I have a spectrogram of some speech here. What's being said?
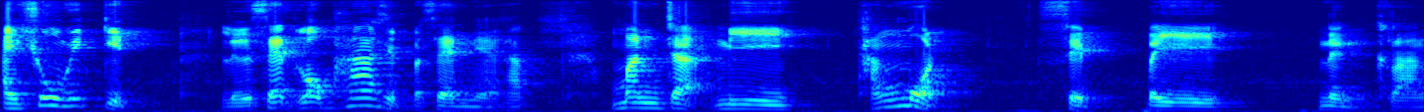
ไอ้ช่วงวิกฤตหรือเซ็ตลบ 50%เนี่ยครับมันจะมีทั้งหมด 10 ปี 1 ครั้ง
